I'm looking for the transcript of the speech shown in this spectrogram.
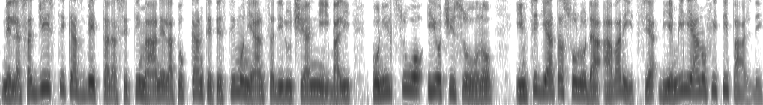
Nella saggistica svetta da settimane la toccante testimonianza di Lucia Annibali con il suo Io ci sono, insidiata solo da Avarizia di Emiliano Fittipaldi.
